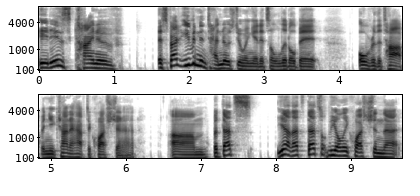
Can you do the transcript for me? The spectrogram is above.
it is kind of especially even Nintendo's doing it. It's a little bit over the top, and you kind of have to question it. Um, but that's yeah, that's that's the only question that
